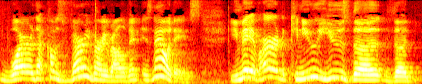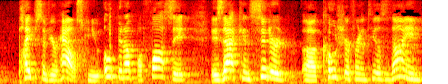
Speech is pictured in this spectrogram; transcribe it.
where that comes very very relevant is nowadays. You may have heard, can you use the the pipes of your house? Can you open up a faucet? Is that considered uh, kosher for Netilas Yadayim?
